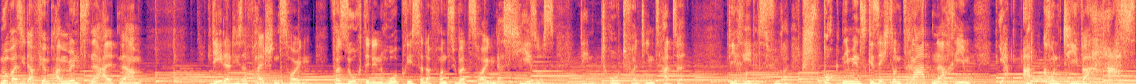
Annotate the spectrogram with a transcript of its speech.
nur weil sie dafür ein paar Münzen erhalten haben. Jeder dieser falschen Zeugen versuchte den Hohepriester davon zu überzeugen, dass Jesus den Tod verdient hatte. Die Redelsführer spuckten ihm ins Gesicht und traten nach ihm. Ihr abgrundtiefer Hass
